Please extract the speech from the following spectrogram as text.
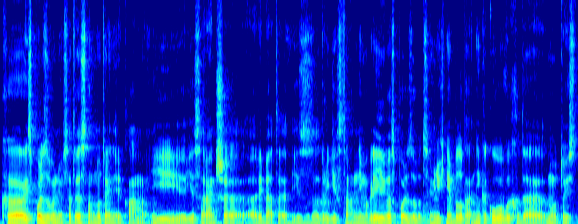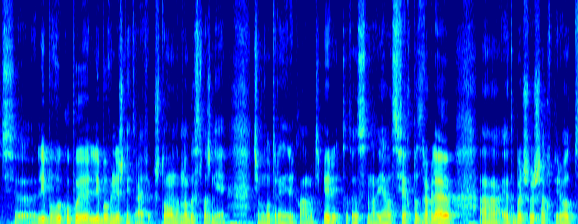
к использованию, соответственно, внутренней рекламы. И если раньше ребята из других стран не могли ей воспользоваться, у них не было никакого выхода, ну, то есть э, либо выкупы, либо внешний трафик, что намного сложнее, чем внутренняя реклама. Теперь, соответственно, я вас всех поздравляю. А, это большой шаг вперед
